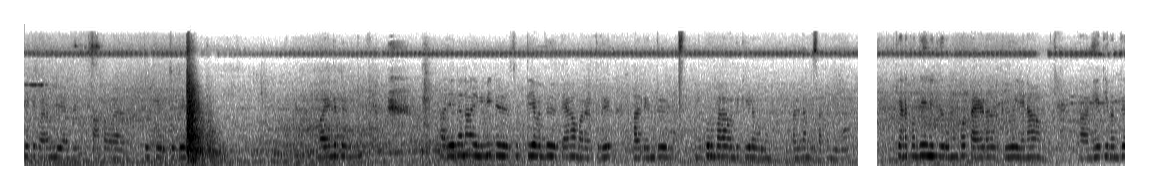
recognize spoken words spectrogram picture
வீட்டுக்கு வர முடியாது. பாப்பாவை தூக்கி வச்சுட்டு பயந்துட்டு அது என்னன்னா எங்கள் வீட்டு சுற்றியே வந்து தேங்காய் மரம் இருக்குது. அதுலேருந்து இந்த குறும்பெல்லாம் வந்து கீழே விடும் அதுதான் வந்து சத்தம் கேட்கும் எனக்கு வந்து இன்னைக்கு ரொம்ப டயர்டாக இருக்குது ஏன்னா நேத்தி வந்து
